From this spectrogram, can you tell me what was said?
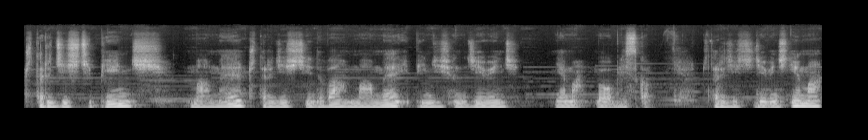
45 mamy, 42 mamy i 59 nie ma. Było blisko. 49 nie ma,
